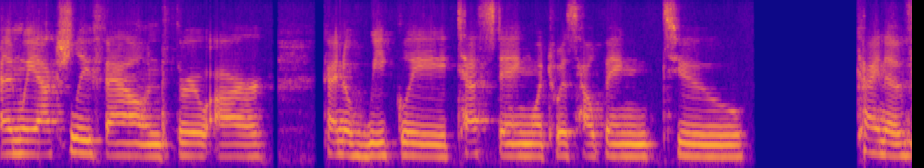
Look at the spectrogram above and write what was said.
And we actually found through our kind of weekly testing, which was helping to kind of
